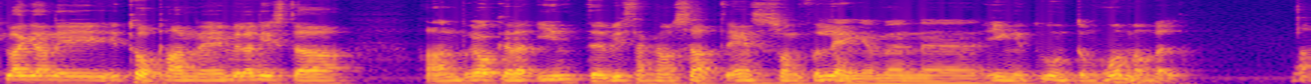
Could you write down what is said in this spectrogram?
flaggan i, i topp. Han är Milanista. Han bråkade inte. Visst han kan ha satt en säsong för länge men eh, inget ont om honom väl. Nej.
